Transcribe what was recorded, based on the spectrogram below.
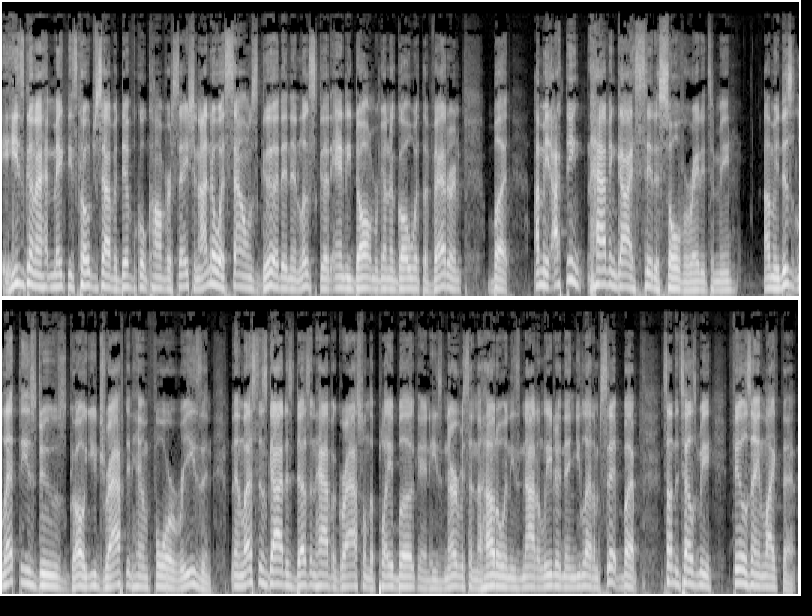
he's going to make these coaches have a difficult conversation. I know it sounds good and it looks good. Andy Dalton, we're going to go with the veteran, but I mean, I think having guys sit is so overrated to me. I mean, just let these dudes go. You drafted him for a reason. Unless this guy just doesn't have a grasp on the playbook and he's nervous in the huddle and he's not a leader, then you let him sit. But something tells me Fields ain't like that.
